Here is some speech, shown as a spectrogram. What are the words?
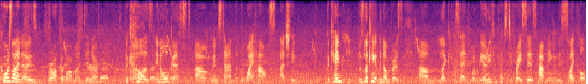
Corzine owes Barack Obama dinner because in August um, we understand that the White House actually became was looking at the numbers, um, like I said, one of the only competitive races happening in this cycle,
